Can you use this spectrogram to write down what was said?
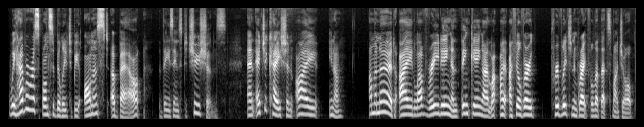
we have a responsibility to be honest about these institutions. And education i you know i'm a nerd. I love reading and thinking. I lo- I, I feel very privileged and grateful that that's my job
